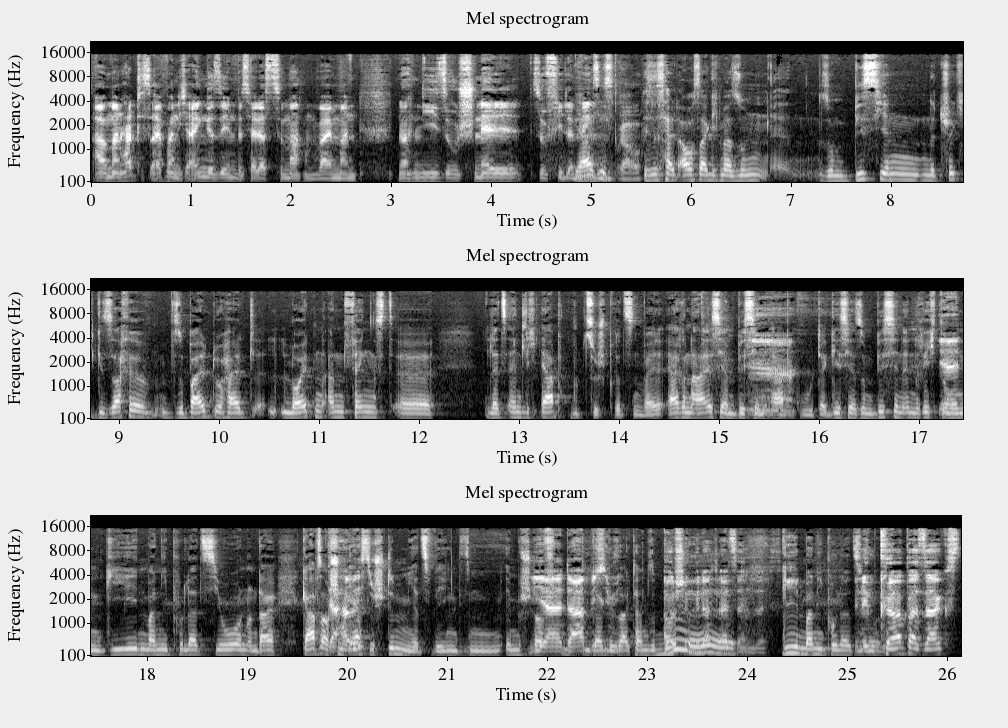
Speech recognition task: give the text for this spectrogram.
Aber man hat es einfach nicht eingesehen, bisher das zu machen, weil man noch nie so schnell so viele Ja, es Mengen ist, braucht. es ist halt auch, sage ich mal, so ein, so ein bisschen eine trickige Sache, sobald du halt Leuten anfängst, äh, letztendlich Erbgut zu spritzen, weil RNA ist ja ein bisschen Ja. Erbgut. Da gehst ja so ein bisschen in Richtung Ja. Genmanipulation und da gab es auch Da schon erste Stimmen jetzt wegen diesem Impfstoff, Ja, da die da gesagt haben, so auch schon gedacht, "Bäh, als das- Wenn du Genmanipulation. dem Körper sagst,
